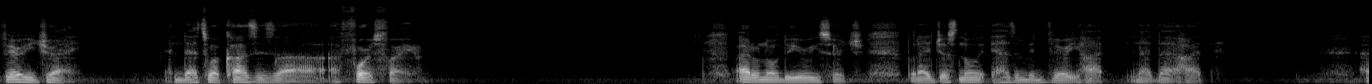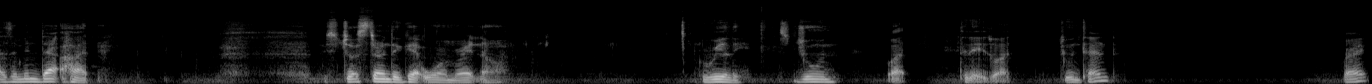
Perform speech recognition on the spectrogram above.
very dry, and that's what causes uh, a forest fire. I don't know, do your research, but I just know it hasn't been very hot, not that hot. Hasn't been that hot. It's just starting to get warm right now. Really. It's June, what? Today is what? June 10th? Right?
